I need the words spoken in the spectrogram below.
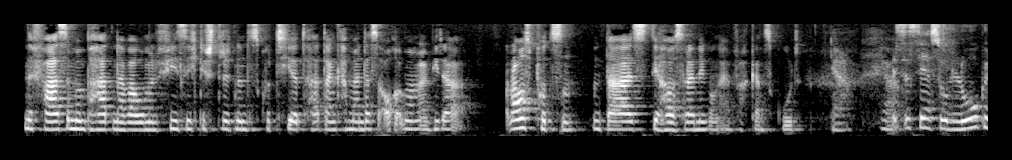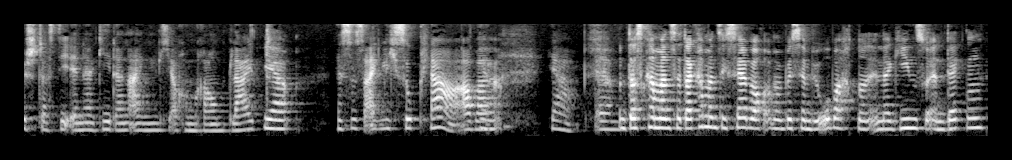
eine Phase mit dem Partner war, wo man viel sich gestritten und diskutiert hat, dann kann man das auch immer mal wieder rausputzen. Und da ist die Hausreinigung einfach ganz gut. Ja. ja. Es ist ja so logisch, dass die Energie dann eigentlich auch im Raum bleibt. Ja. Es ist eigentlich so klar, aber ja. ja ähm. und das kann man, da kann man sich selber auch immer ein bisschen beobachten und Energien so entdecken,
